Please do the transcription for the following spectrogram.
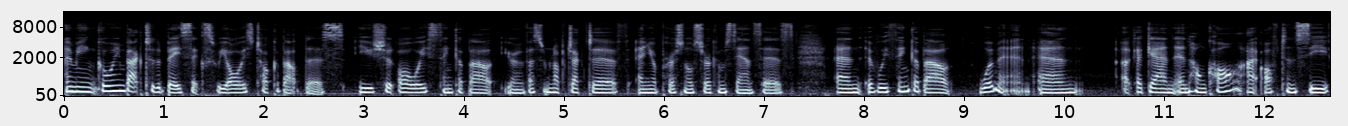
I mean, going back to the basics, we always talk about this. You should always think about your investment objective and your personal circumstances. And if we think about women and uh, again, in Hong Kong, I often see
